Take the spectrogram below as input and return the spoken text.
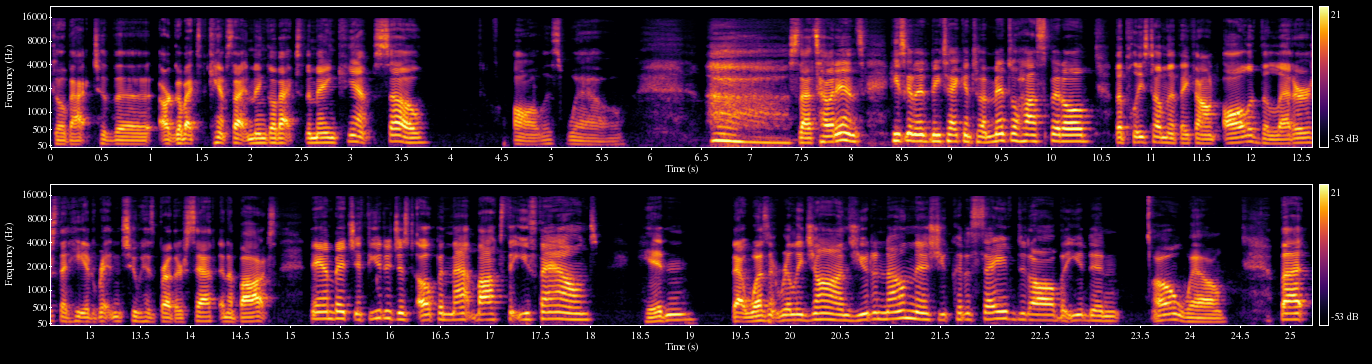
go back to the or go back to the campsite and then go back to the main camp. So all is well. so that's how it ends. He's going to be taken to a mental hospital. The police tell him that they found all of the letters that he had written to his brother Seth in a box. Damn, bitch, if you'd have just opened that box that you found hidden, that wasn't really John's, you'd have known this. You could have saved it all, but you didn't. Oh, well. But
